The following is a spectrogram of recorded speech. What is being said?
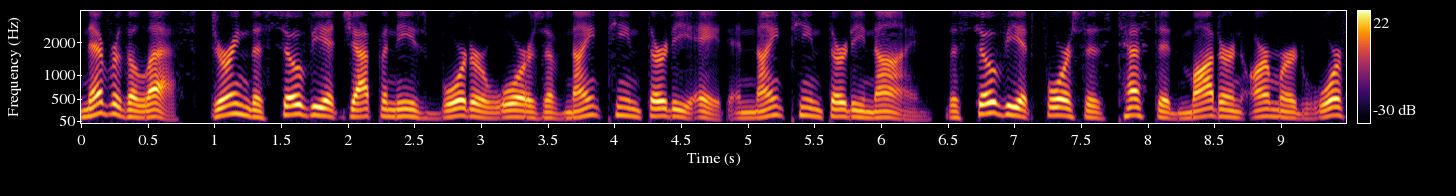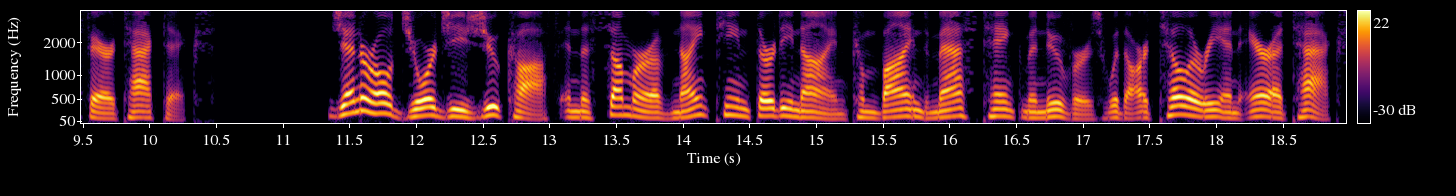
Nevertheless, during the Soviet-Japanese border wars of 1938 and 1939, the Soviet forces tested modern armored warfare tactics. General Georgy Zhukov in the summer of 1939 combined mass tank maneuvers with artillery and air attacks,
